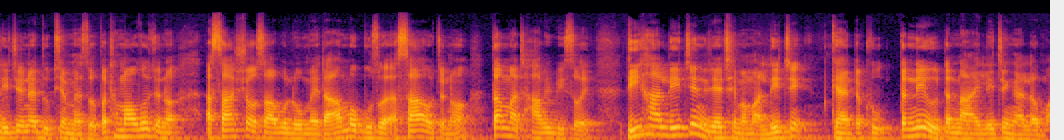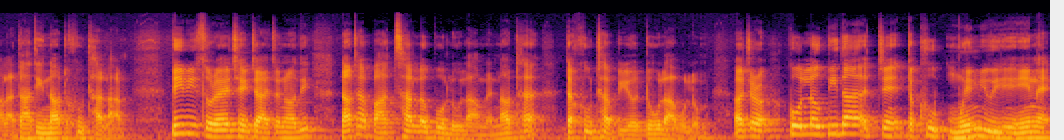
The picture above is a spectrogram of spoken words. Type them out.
လေ့ကျင့်တဲ့သူဖြစ်မယ်ဆိုပထမဆုံးကျွန်တော်အစားလျှော့စားဖို့လိုမယ်ဒါမှမဟုတ်ဘူးဆိုအစားကိုကျွန်တော်တတ်မှတ်ထားပြီးပြီဆိုရင်ဒီဟာလေ့ကျင့်နေတဲ့အချိန်မှာလေ့ကျင့် ခံတစ်ခုတစ်နေ့ကိုတစ်နာရီလေ့ကျင့်ခံလုပ်မှာလားဒါဒီနောက်တစ်ခုထပ်လာမယ်ပြီးပြီဆိုတဲ့အချိန်ကျကျွန်တော်ဒီနောက်ထပ်ဘာထပ်လုပ်ဖို့လိုလာမလဲနောက်ထပ်တစ်ခုထပ်ပြီးတော့တိုးလာဖို့လိုမယ်အဲကျွန်တော်ကိုလှုပ်ပြီးသားအကျင့်တစ်ခုမွေးမြူရင်းနဲ့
